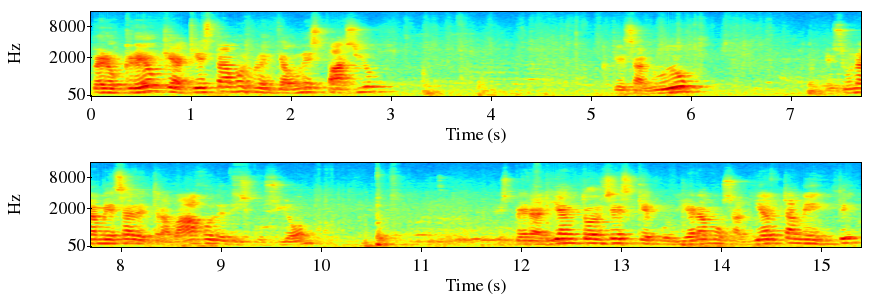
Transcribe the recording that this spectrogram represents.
Pero creo que aquí estamos frente a un espacio que saludo, es una mesa de trabajo, de discusión. Esperaría entonces que pudiéramos abiertamente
